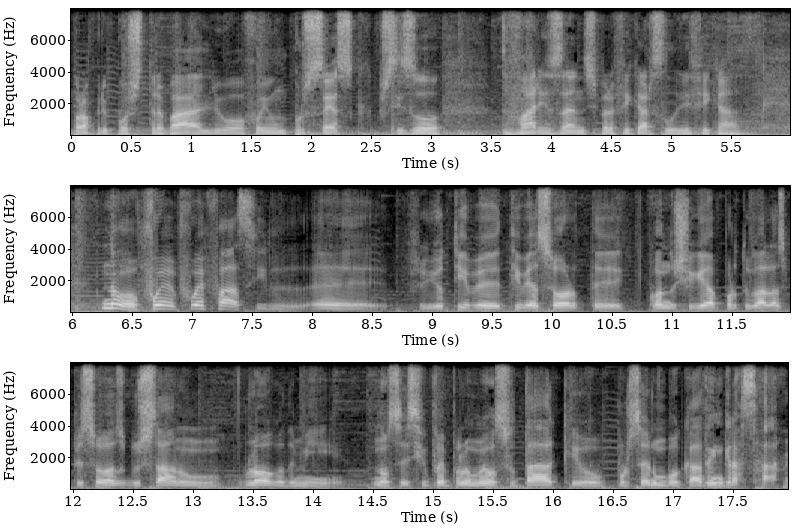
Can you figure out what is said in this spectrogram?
próprio posto de trabalho ou foi um processo que precisou de vários anos para ficar solidificado? Não, foi, foi fácil. É, eu tive, tive a sorte, quando cheguei a Portugal, as pessoas gostaram logo de mim. Não sei se foi pelo meu sotaque ou por ser um bocado engraçado.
